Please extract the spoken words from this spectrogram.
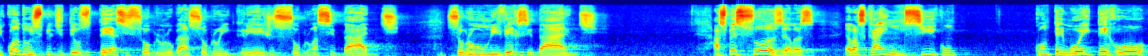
que quando o Espírito de Deus desce sobre um lugar, sobre uma igreja, sobre uma cidade, sobre uma universidade, as pessoas elas elas caem em si com, com temor e terror.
